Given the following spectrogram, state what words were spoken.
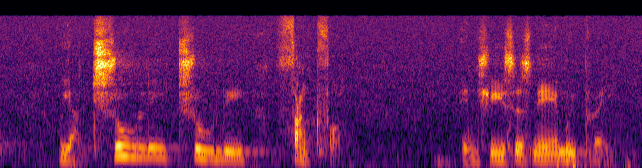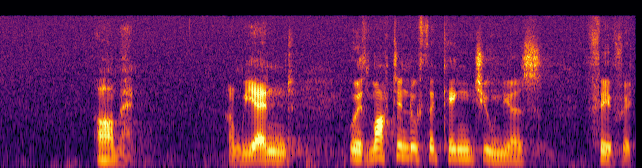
we are truly, truly thankful. In Jesus' name we pray. Amen. And we end with Martin Luther King Jr.'s favourite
